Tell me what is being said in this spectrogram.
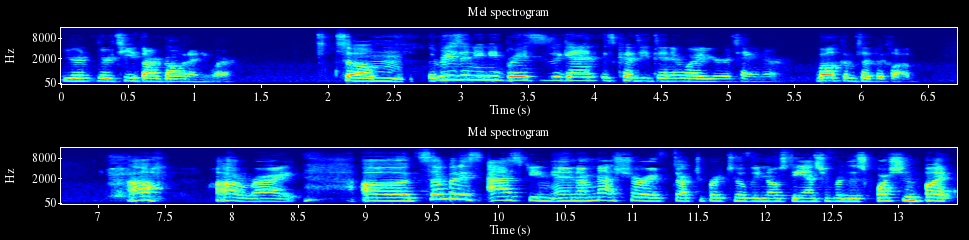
your your teeth aren't going anywhere. So mm. the reason you need braces again is because you didn't wear your retainer. Welcome to the club. Oh, all right. Uh, somebody's asking, and I'm not sure if Dr. Bertovi knows the answer for this question, but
